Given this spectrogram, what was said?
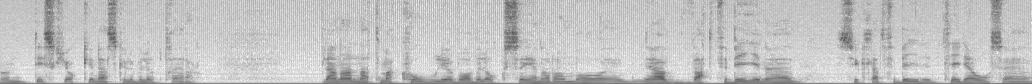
han diskjockeyn där skulle väl uppträda. Bland annat Markoolio var väl också en av dem. Och när jag varit förbi, när jag cyklat förbi tidigare år så jag,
